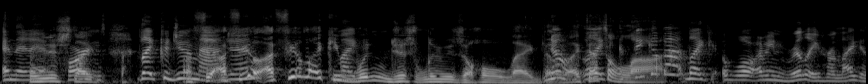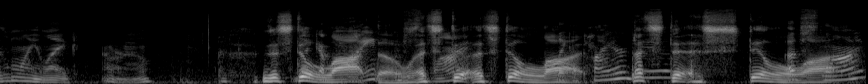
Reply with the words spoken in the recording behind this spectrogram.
And then And it just, like- hardens. Like, could you I feel, I imagine? feel I feel like you like- wouldn't just lose a whole leg though. no, like that's a lot. Think about like, well, I mean, really, her leg is only like I don't know, There's still like a a lot though. That's slime? still that's still a lot. like a pint or two that's still that's still a lot. slime.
